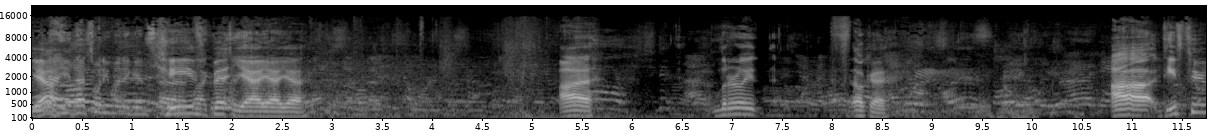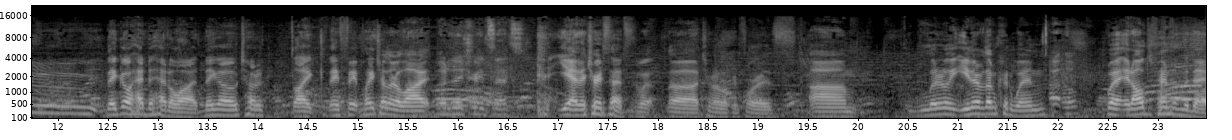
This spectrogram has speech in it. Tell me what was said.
Yeah, Yeah. that's when he went against. Uh, Black bit. Panther. Yeah, yeah, yeah. Uh, literally. Okay. Uh, these two, they go head to head a lot. They go toe to, like, they fa- play each other a lot. Oh, do they trade sets? Yeah, they trade sets. is What uh, term I'm looking for is. Um, literally, either of them could win, Uh oh. but it all depends on the day.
